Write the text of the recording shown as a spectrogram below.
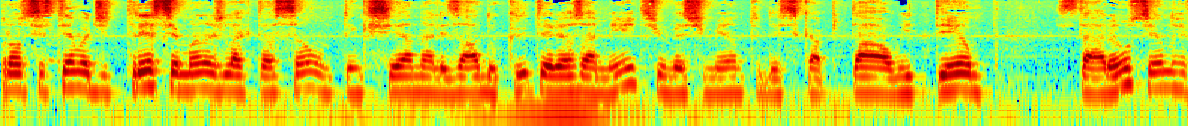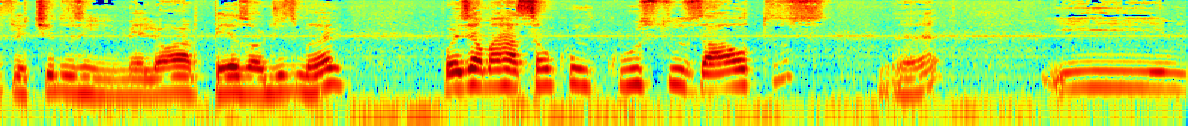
para um sistema de três semanas de lactação, tem que ser analisado criteriosamente se o investimento desse capital e tempo estarão sendo refletidos em melhor peso ao desmame, pois é uma ração com custos altos né? e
